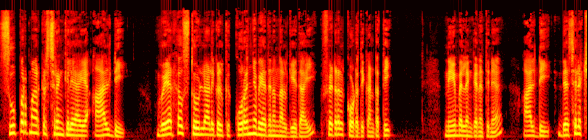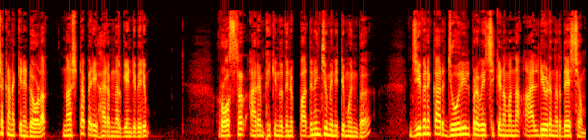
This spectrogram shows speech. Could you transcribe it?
സൂപ്പർമാർക്കറ്റ് ശൃംഖലയായ ആൽഡി വെയർഹൌസ് തൊഴിലാളികൾക്ക് കുറഞ്ഞ വേതനം നൽകിയതായി ഫെഡറൽ കോടതി കണ്ടെത്തി. നിയമലംഘനത്തിന് ആൽഡി ദശലക്ഷക്കണക്കിന് ഡോളർ നഷ്ടപരിഹാരം നൽകേണ്ടിവരും. റോസ്റ്റർ ആരംഭിക്കുന്നതിന് പതിനഞ്ച് മിനിറ്റ് മുൻപ് ജീവനക്കാർ ജോലിയിൽ പ്രവേശിക്കണമെന്ന ആൽഡിയുടെ നിർദ്ദേശം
